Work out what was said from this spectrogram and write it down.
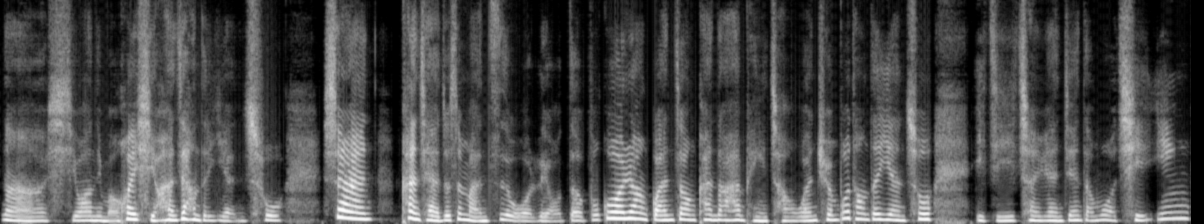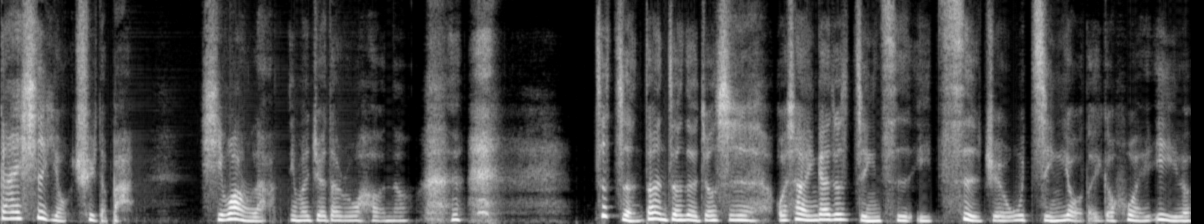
那希望你们会喜欢这样的演出，虽然看起来就是蛮自我流的，不过让观众看到和平常完全不同的演出，以及成员间的默契，应该是有趣的吧。希望啦，你们觉得如何呢？这整段真的就是，我想应该就是仅此一次，绝无仅有的一个回忆了。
